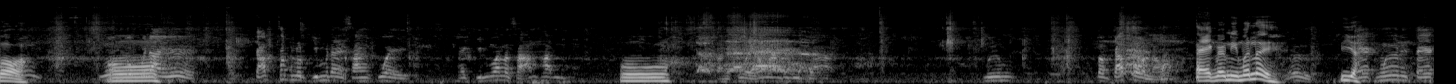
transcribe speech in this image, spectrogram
บ่งงลงไม่ได้เลยจับสับปะรดกินไม่ได้สั่งกล้วยให้กินวันละสามพันโอ้สั่งกล้วยเข้ามาเป็นยามือต้องจับก่อนเนาะแตกแบบนี้หมดเลยเออพี่แตอะกมือนี่แตก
